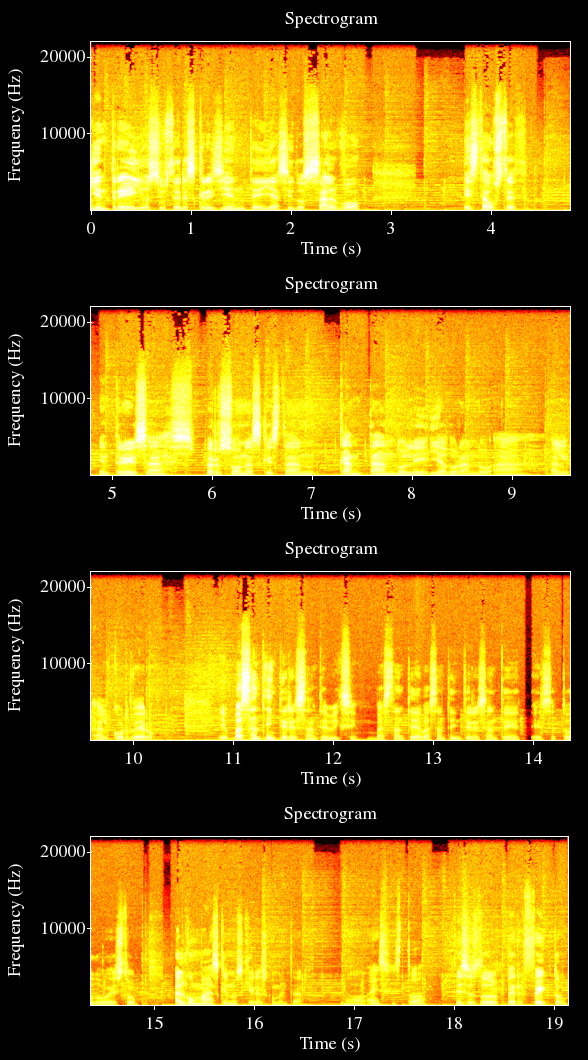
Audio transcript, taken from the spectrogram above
Y entre ellos, si usted es creyente y ha sido salvo, está usted entre esas personas que están cantándole y adorando al, Cordero. Bastante interesante, Vixi. Bastante, bastante interesante este, todo esto. ¿Algo más que nos quieras comentar? No, eso es todo. Eso es todo, perfecto.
